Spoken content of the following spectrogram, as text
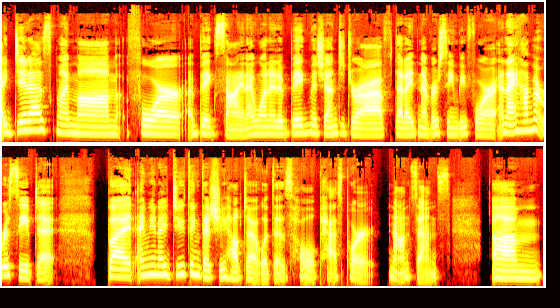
I did ask my mom for a big sign. I wanted a big magenta giraffe that I'd never seen before, and I haven't received it. But I mean, I do think that she helped out with this whole passport nonsense. Um,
